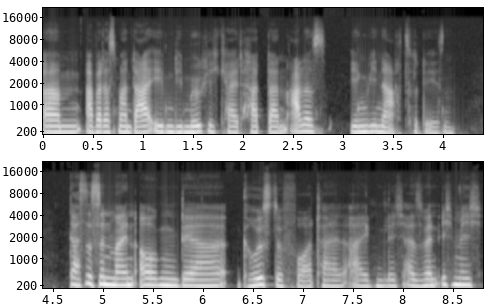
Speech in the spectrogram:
Ähm, aber dass man da eben die Möglichkeit hat, dann alles irgendwie nachzulesen. Das ist in meinen Augen der größte Vorteil eigentlich. Also wenn ich mich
